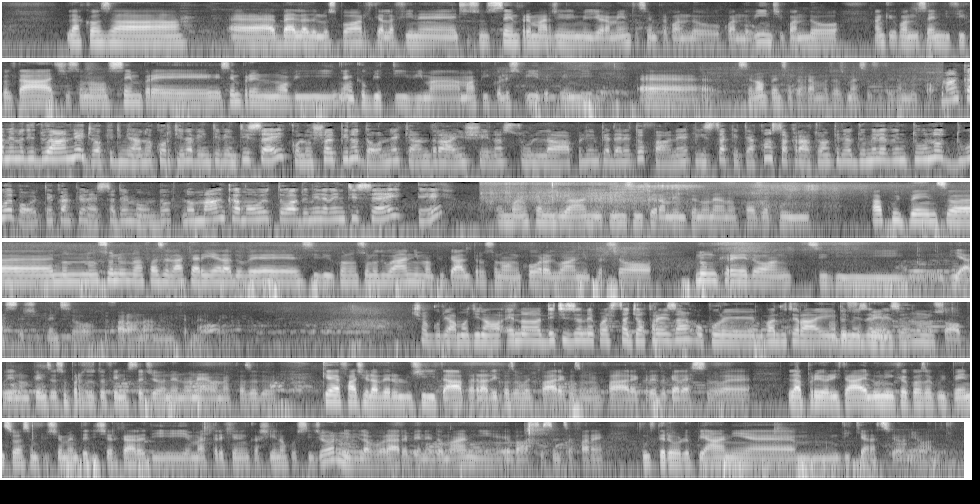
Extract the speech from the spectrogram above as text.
la cosa eh, bella dello sport, che alla fine ci sono sempre margini di miglioramento, sempre quando, quando vinci, quando anche quando sei in difficoltà ci sono sempre, sempre nuovi, neanche obiettivi, ma, ma piccole sfide, quindi eh, se no penso che avremmo già smesso tutti da un bel po'. Manca meno di due anni ai Giochi di Milano Cortina 2026 con lo sci alpino donne che andrà in scena sulla Olimpiade Tofane, pista che ti ha consacrato anche nel 2021 due volte campionessa del mondo. Non manca molto al 2026 e... E mancano due anni, quindi sinceramente non è una cosa a cui a cui penso. Eh, non, non, sono in una fase della carriera dove si dicono solo due anni, ma più che altro sono ancora due anni, perciò non credo anzi di, di esserci, penso che farò un anno e mi fermerò prima. Ci auguriamo di no. È una decisione questa già presa oppure valuterai Adesso di mese penso, in mese? Non lo so, poi non penso soprattutto a fine stagione, non è una cosa dove, che è facile avere lucidità, parlare di cosa vuoi fare, cosa non fare. Credo che adesso è la priorità e l'unica cosa a cui penso è semplicemente di cercare di mettere fino in cascina questi giorni, di lavorare bene domani e basta, senza fare ulteriori piani e um, dichiarazioni o altro.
